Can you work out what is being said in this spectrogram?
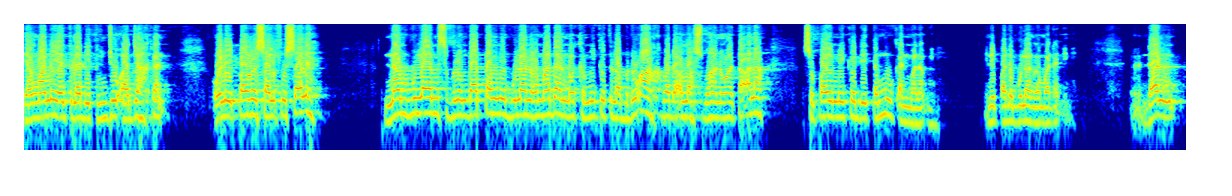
yang mana yang telah ditunjuk ajahkan oleh para salafus salih. Enam bulan sebelum datangnya bulan Ramadan, maka mereka telah berdoa kepada Allah Subhanahu Wa Taala supaya mereka ditemukan malam ini. Ini pada bulan Ramadan ini. Dan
